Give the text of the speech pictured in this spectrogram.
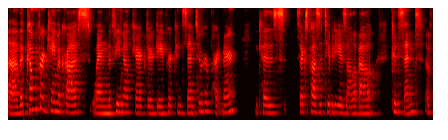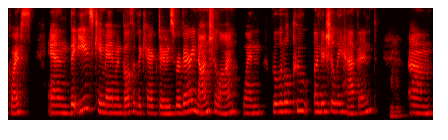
Uh, the comfort came across when the female character gave her consent to her partner, because sex positivity is all about consent, of course. And the ease came in when both of the characters were very nonchalant when the little poo initially happened. Mm-hmm. Um,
